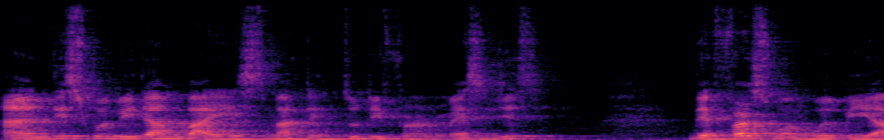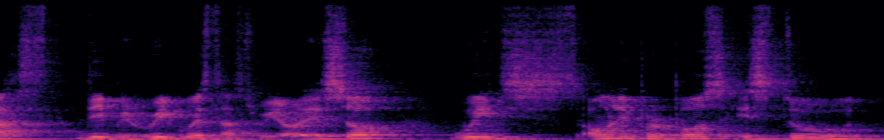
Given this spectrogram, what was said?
And this will be done by smuggling two different messages. The first one will be a DP request as we already saw, which only purpose is to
